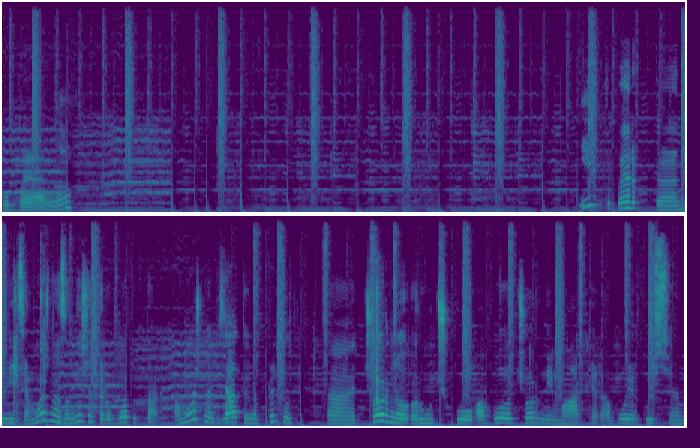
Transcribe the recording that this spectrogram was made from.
поперло. І тепер, е, дивіться, можна залишити роботу так. А можна взяти, наприклад, е, чорну ручку, або чорний маркер, або якийсь ем,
